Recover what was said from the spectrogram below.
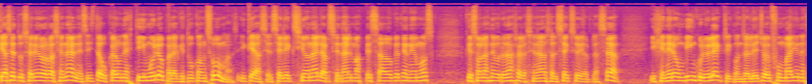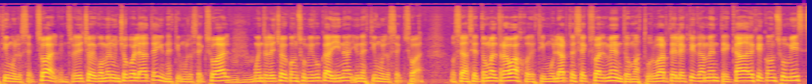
¿qué hace tu cerebro racional? Necesita buscar un estímulo para que tú consumas. ¿Y qué hace? Selecciona el arsenal más pesado que tenemos, que son las neuronas relacionadas al sexo y al placer. Y genera un vínculo eléctrico entre el hecho de fumar y un estímulo sexual, entre el hecho de comer un chocolate y un estímulo sexual, o entre el hecho de consumir cocaína y un estímulo sexual. O sea, se toma el trabajo de estimularte sexualmente o masturbarte eléctricamente cada vez que consumís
